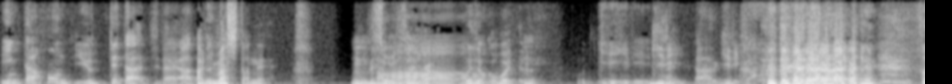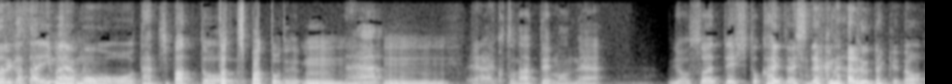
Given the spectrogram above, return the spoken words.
インターホンで言ってた時代あった。ありましたね。うんそういう時代が。あー藤子覚えてる、ギリギリ。ギリ、あ、ギリか。それがさ、今やもうタッチパッド。タッチパッドでうん。ね、うん。えらいことなってんもんね。いや、そうやって人介在しなくなるんだけど。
